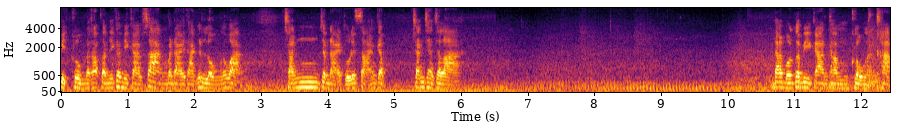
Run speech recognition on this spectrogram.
ปิดคลุมนะครับ ตอนนี้ก็มีการสร้างบันไดทางขึ้นลงระหว่าง ชั้นจำหน่ายตัวโดยสารกับชั้นชานชาลา ด้านบนก็มีการทำโครงหลังคา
